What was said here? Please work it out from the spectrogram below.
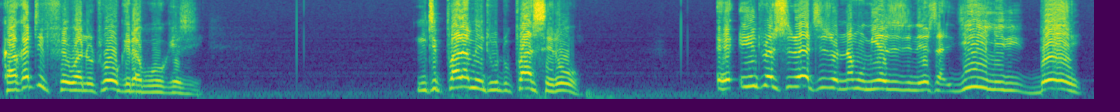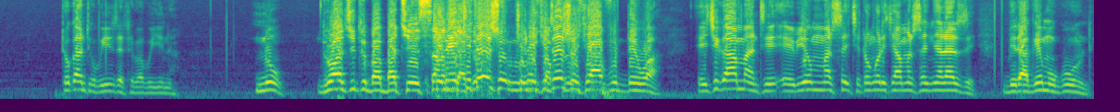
Kakati ffe wano twogera bwogezi. Nti parliament would pass a law. E, interest rate zonna mu myezi zinesa giyimiridde. Toka nti obuyinza tebabuyina. No lwaki kino bakyesanja ekiteeso kyavuddewa ekigamba nti ekyetongole kyamasanyalaze birage mugundi.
